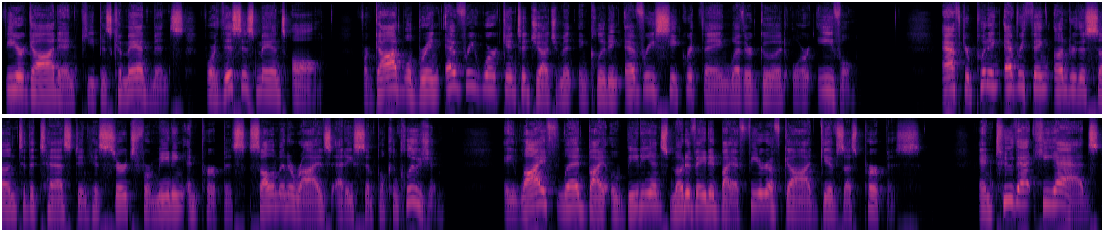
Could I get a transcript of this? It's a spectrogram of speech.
Fear God and keep his commandments, for this is man's all. For God will bring every work into judgment, including every secret thing, whether good or evil. After putting everything under the sun to the test in his search for meaning and purpose, Solomon arrives at a simple conclusion. A life led by obedience, motivated by a fear of God, gives us purpose. And to that he adds,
